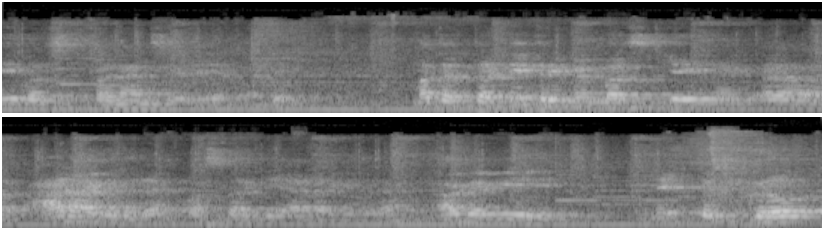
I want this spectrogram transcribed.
ಈ ವರ್ಷ ಫೈನಾನ್ಸಿಯಲ್ ಇಯರ್ನಲ್ಲಿ ಮತ್ತು thirty three members gain add ಆಗಿದ್ದಾರೆ ಹೊಸದಾಗಿ ಆ್ಯಡ್ ಆಗಿದ್ದಾರೆ. ಹಾಗಾಗಿ ನೆಟ್ ಗ್ರೋತ್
